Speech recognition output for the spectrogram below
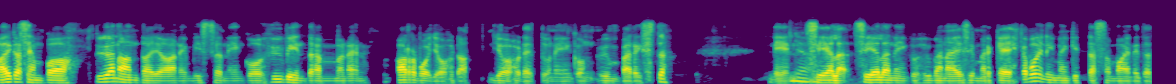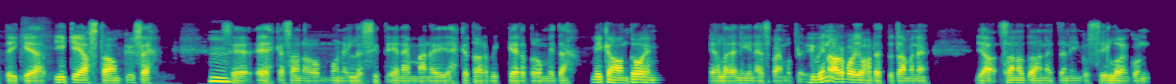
aikaisempaa työnantajaa, niin missä niin kuin on hyvin tämmöinen arvojohdettu niin kuin ympäristö, niin Joo. siellä, siellä niin kuin hyvänä esimerkkinä, ehkä voi nimenkin tässä mainita, että Ikea, Ikeasta on kyse, mm. se ehkä sanoo monille sit enemmän, ei ehkä tarvitse kertoa, mitä, mikä on toimi ja niin edespäin, mutta hyvin arvojohdettu tämmöinen, ja sanotaan, että niin kuin silloin kun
